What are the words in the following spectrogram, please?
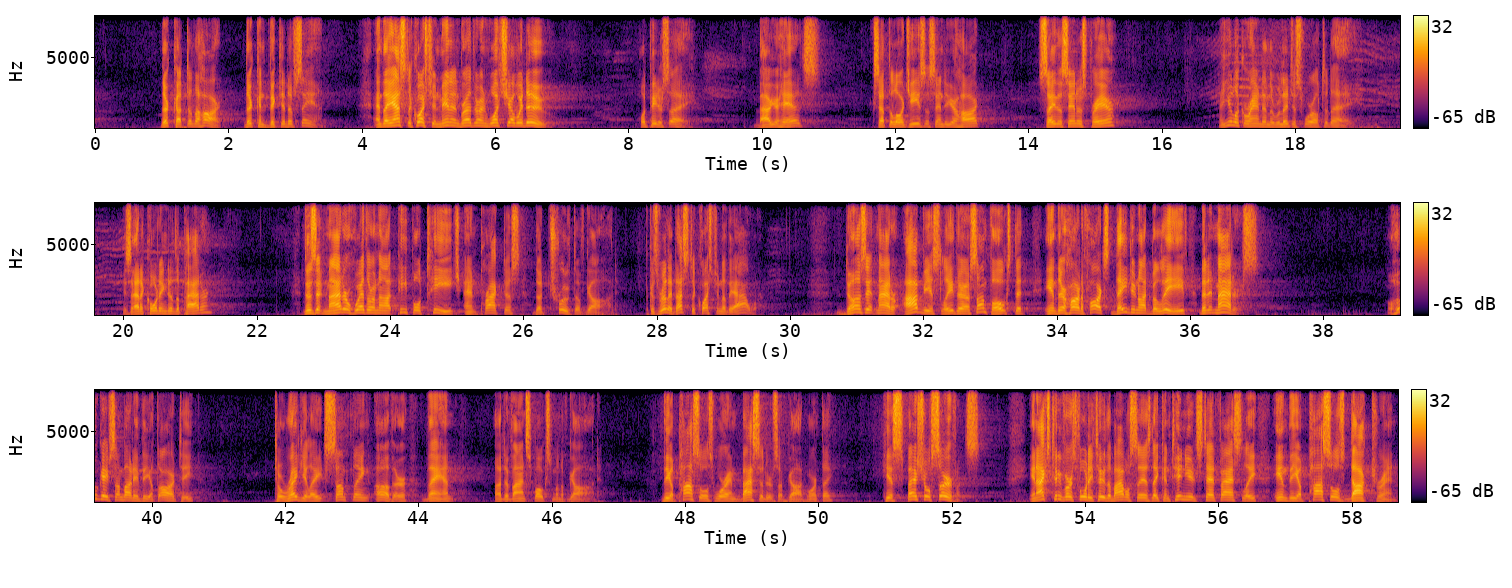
They're cut to the heart. They're convicted of sin. And they ask the question, Men and brethren, what shall we do? What Peter say? Bow your heads, accept the Lord Jesus into your heart, say the sinner's prayer. Now you look around in the religious world today. Is that according to the pattern? Does it matter whether or not people teach and practice the truth of God? Because really, that's the question of the hour. Does it matter? Obviously, there are some folks that in their heart of hearts, they do not believe that it matters. Well, who gave somebody the authority to regulate something other than a divine spokesman of God? The apostles were ambassadors of God, weren't they? His special servants. In Acts 2, verse 42, the Bible says they continued steadfastly in the apostles' doctrine.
